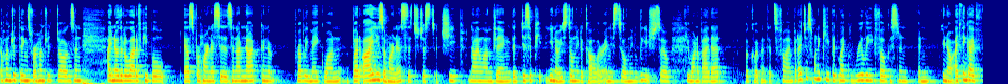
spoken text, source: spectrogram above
a hundred things for a hundred dogs, and I know that a lot of people ask for harnesses, and I'm not going to probably make one. But I use a harness that's just a cheap nylon thing that disappear. You know, you still need a collar and you still need a leash. So if you want to buy that equipment, that's fine. But I just want to keep it like really focused and and you know, I think I have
